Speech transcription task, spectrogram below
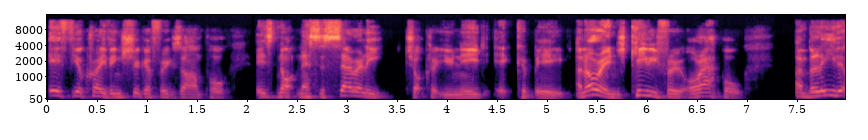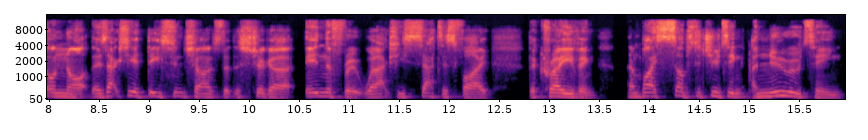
If you're craving sugar, for example, it's not necessarily chocolate you need. It could be an orange, kiwi fruit, or apple. And believe it or not, there's actually a decent chance that the sugar in the fruit will actually satisfy the craving. And by substituting a new routine,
